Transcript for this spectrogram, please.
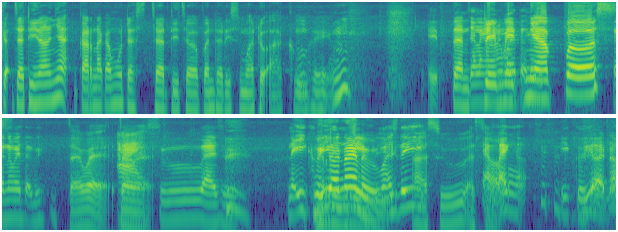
Gak jadi nanya karena kamu udah jadi jawaban dari semua doaku. Hmm. Hmm. Dan Celengan damage-nya bos. Cewek, cewek. asu asu nek iku yo ono lho maksudnya Asu, asu. eleng iku yo ono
